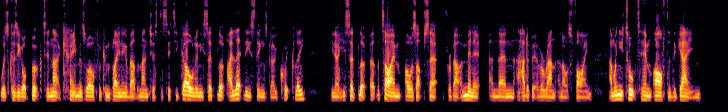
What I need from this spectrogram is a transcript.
was because he got booked in that game as well for complaining about the Manchester City goal, and he said, "Look, I let these things go quickly." You know, he said, look, at the time I was upset for about a minute and then I had a bit of a rant and I was fine. And when you talk to him after the game,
